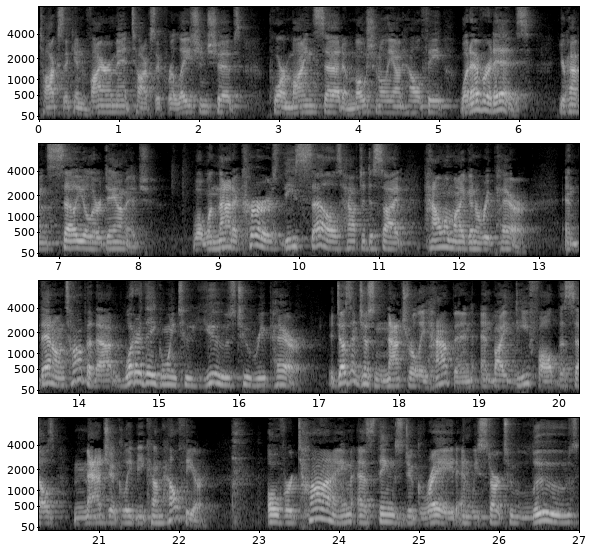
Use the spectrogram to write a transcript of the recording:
toxic environment, toxic relationships, poor mindset, emotionally unhealthy, whatever it is, you're having cellular damage. Well, when that occurs, these cells have to decide, how am I going to repair? And then on top of that, what are they going to use to repair? It doesn't just naturally happen and by default the cells magically become healthier. Over time, as things degrade and we start to lose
